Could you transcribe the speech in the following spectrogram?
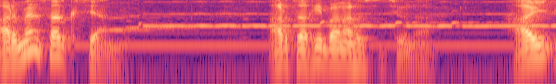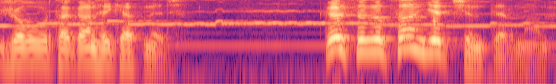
Արմեն Սարգսյան Արցախի բանահյուսությունը հայ ժողովրդական հեքիաթներ Կսղցան ետ չընտերման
